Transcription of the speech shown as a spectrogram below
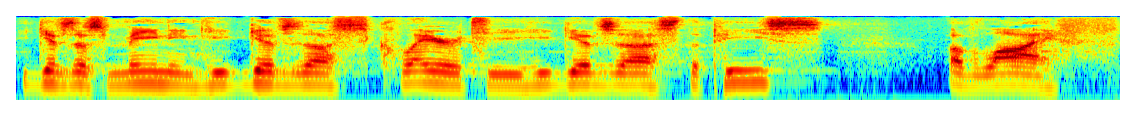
He gives us meaning. He gives us clarity. He gives us the peace of life.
